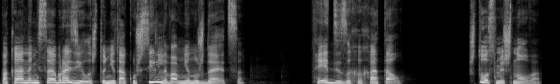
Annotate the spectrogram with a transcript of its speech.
пока она не сообразила, что не так уж сильно во мне нуждается. Эдди захохотал. «Что смешного?»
